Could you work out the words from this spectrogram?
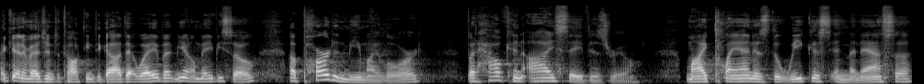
I can't imagine talking to God that way, but you know, maybe so. Uh, Pardon me, my Lord, but how can I save Israel? My clan is the weakest in Manasseh,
